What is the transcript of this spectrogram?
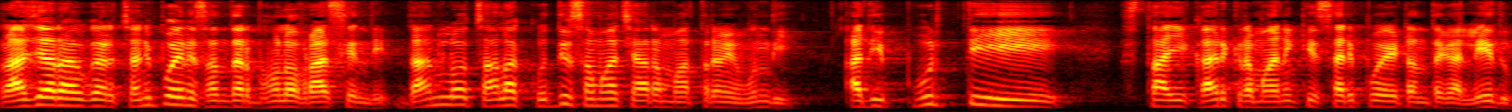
రాజారావు గారు చనిపోయిన సందర్భంలో వ్రాసింది. దానిలో చాలా కొద్ది సమాచారం మాత్రమే ఉంది. అది పూర్తి స్థాయి కార్యక్రమానికి సరిపోయేటంతగా లేదు.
